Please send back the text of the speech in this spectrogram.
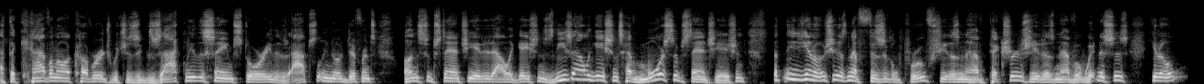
at the Kavanaugh coverage, which is exactly the same story. There's absolutely no difference. Unsubstantiated allegations. These allegations have more substantiation, but you know she doesn't have physical proof. She doesn't have pictures. She doesn't have witnesses. You know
